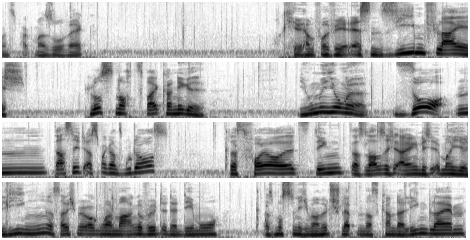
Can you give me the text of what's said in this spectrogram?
Uns packen wir so weg. Okay, wir haben voll viel Essen. Sieben Fleisch. Plus noch zwei Karniggel. Junge, Junge. So, mh, mm, das sieht erstmal ganz gut aus. Das Feuerholz-Ding, das lasse ich eigentlich immer hier liegen. Das habe ich mir irgendwann mal angewöhnt in der Demo. Das musst du nicht immer mitschleppen, das kann da liegen bleiben.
